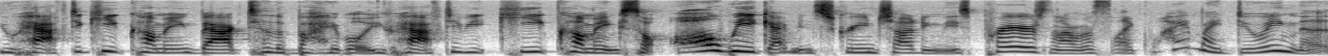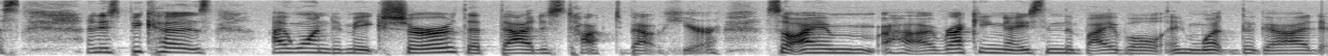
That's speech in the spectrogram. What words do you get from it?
you have to keep coming back to the Bible. You have to be, keep coming. So all week I've been screenshotting these prayers, and I was like, Why am I doing this? And it's because I wanted to make sure that that is talked about here. So I am uh, recognizing the Bible and what the God,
